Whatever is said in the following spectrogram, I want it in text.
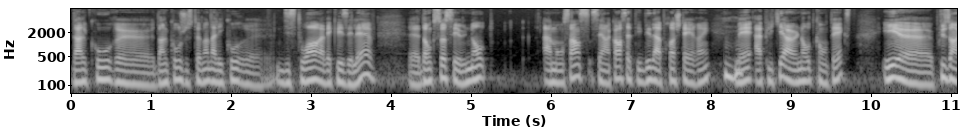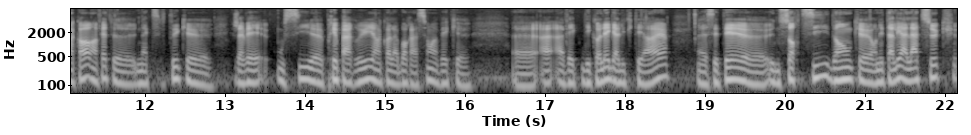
dans le cours, dans le cours justement, dans les cours d'histoire avec les élèves. donc ça, c'est une autre à mon sens, c'est encore cette idée d'approche terrain, mhm. mais appliquée à un autre contexte. Et euh, plus encore, en fait, euh, une activité que j'avais aussi euh, préparée en collaboration avec, avec des collègues à l'UQTR. C'était une sortie, donc on est allé à Latuc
